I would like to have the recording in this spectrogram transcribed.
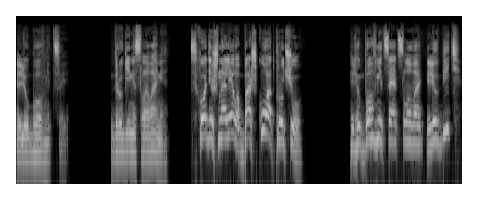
любовницей. Другими словами, сходишь налево, башку откручу. Любовницей от слова «любить»?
